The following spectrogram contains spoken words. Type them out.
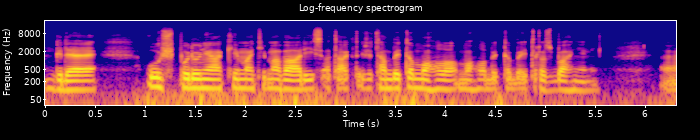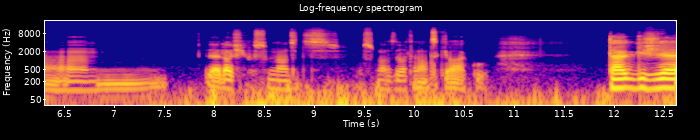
kde už půjdu nějakýma těma vádís a tak, takže tam by to mohlo, mohlo by to být rozbahněný. Um, dalších 18, 18-19 kiláků. Takže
